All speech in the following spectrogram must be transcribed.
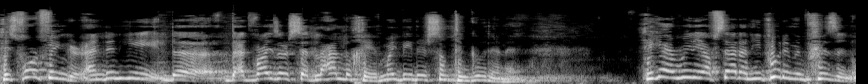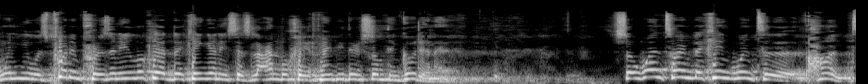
his forefinger. And then he, the, the advisor said, لَعَلُّ Maybe there's something good in it. He got really upset and he put him in prison. When he was put in prison, he looked at the king and he says, لَعَلُّ Maybe there's something good in it. So one time the king went to hunt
